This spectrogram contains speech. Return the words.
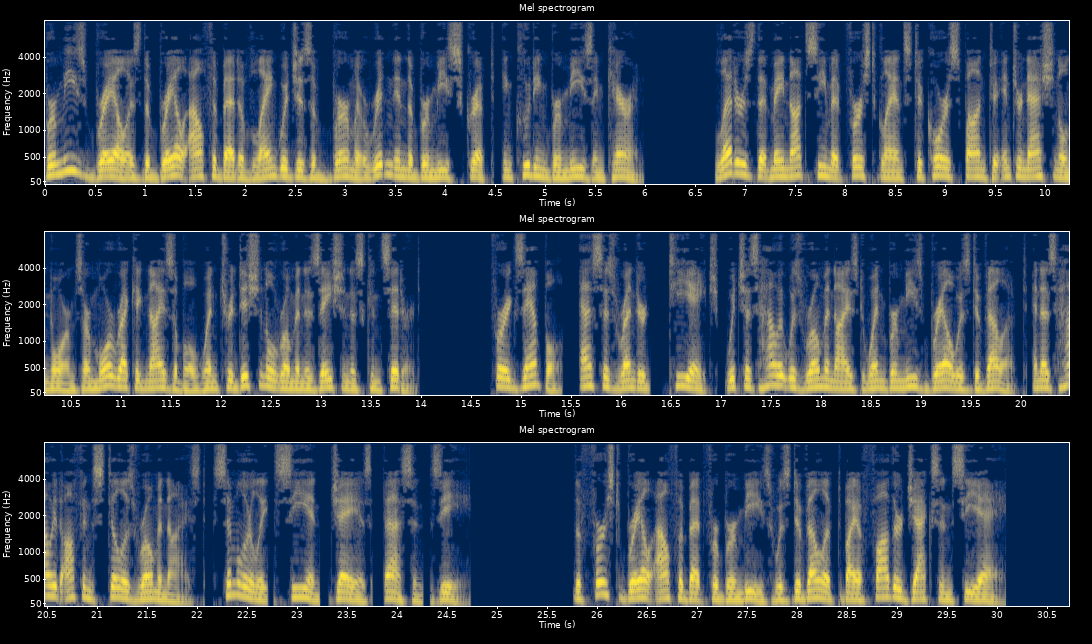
Burmese Braille is the Braille alphabet of languages of Burma written in the Burmese script, including Burmese and Karen. Letters that may not seem at first glance to correspond to international norms are more recognizable when traditional romanization is considered. For example, S is rendered th, which is how it was romanized when Burmese Braille was developed and is how it often still is romanized. Similarly, C and J is S and Z. The first Braille alphabet for Burmese was developed by a Father Jackson ca.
